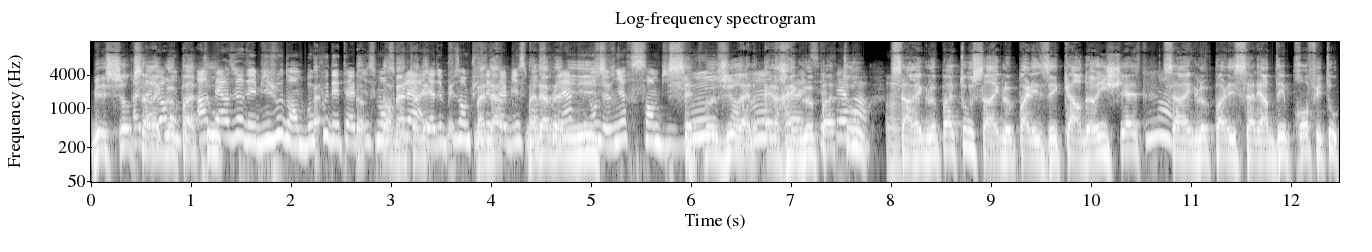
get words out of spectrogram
bien sûr que Ah, ça règle on peut pas tout. interdire des bijoux dans beaucoup d'établissements non, mais scolaires. Il y a de attendez, plus en plus d'établissements scolaires qui vont devenir sans bijoux. Cette mesure, elle, elle règle pas etc. tout. Mmh. Ça règle pas tout. Ça règle pas les écarts de richesse. Non. Ça règle pas les salaires des profs et tout.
